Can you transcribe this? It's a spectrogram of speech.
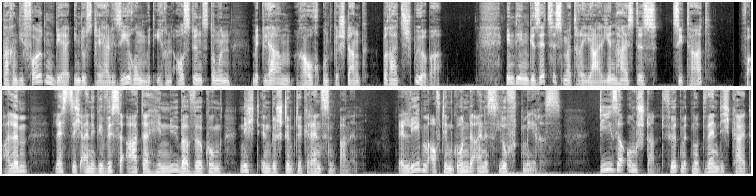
waren die Folgen der Industrialisierung mit ihren Ausdünstungen, mit Lärm, Rauch und Gestank bereits spürbar. In den Gesetzesmaterialien heißt es Zitat Vor allem lässt sich eine gewisse Art der Hinüberwirkung nicht in bestimmte Grenzen bannen. Wir leben auf dem Grunde eines Luftmeeres. Dieser Umstand führt mit Notwendigkeit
